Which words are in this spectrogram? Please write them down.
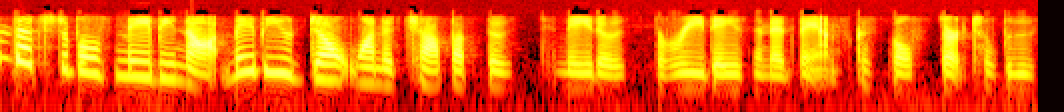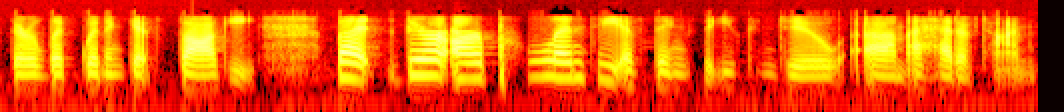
Some vegetables, maybe not. Maybe you don't want to chop up those tomatoes three days in advance because they'll start to lose their liquid and get soggy. But there are plenty of things that you can do um, ahead of time.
